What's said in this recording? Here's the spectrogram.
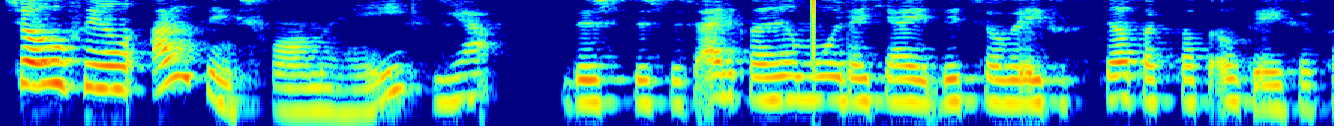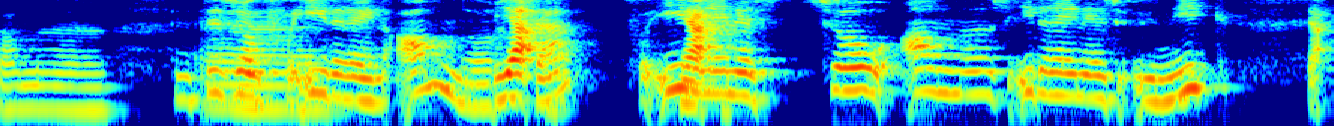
zoveel uitingsvormen heeft. Ja. Dus, dus het is eigenlijk wel heel mooi dat jij dit zo even vertelt, dat ik dat ook even kan. En het is ook voor iedereen anders. Ja. Hè? Voor iedereen is het zo anders, iedereen is uniek. Ja.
